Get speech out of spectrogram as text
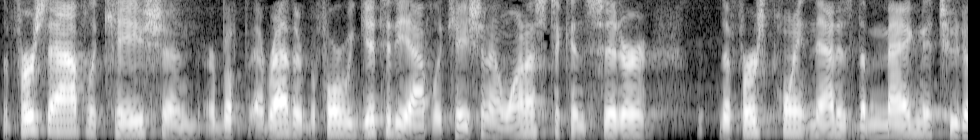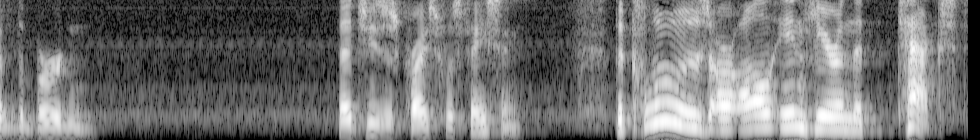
The first application, or uh, rather, before we get to the application, I want us to consider the first point, and that is the magnitude of the burden that Jesus Christ was facing. The clues are all in here in the text.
